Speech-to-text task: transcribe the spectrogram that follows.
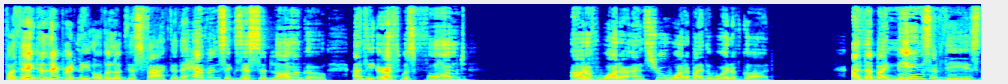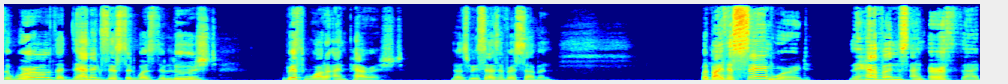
For they deliberately overlooked this fact that the heavens existed long ago, and the earth was formed out of water and through water by the word of God and that by means of these the world that then existed was deluged with water and perished. Notice what he says in verse 7. But by the same word, the heavens and earth that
